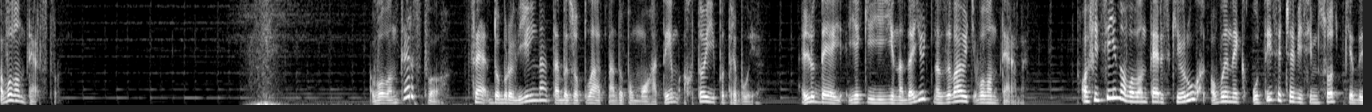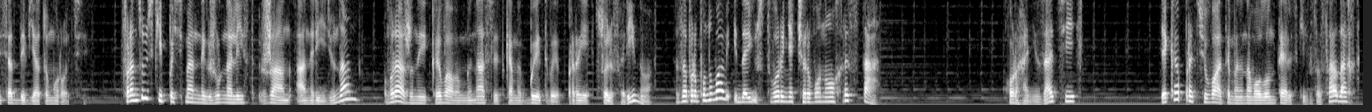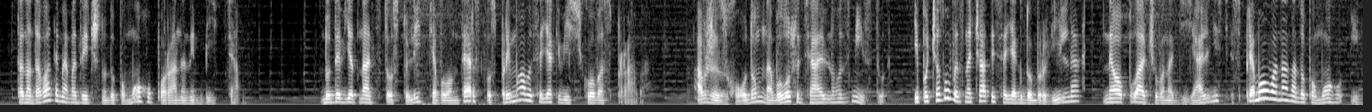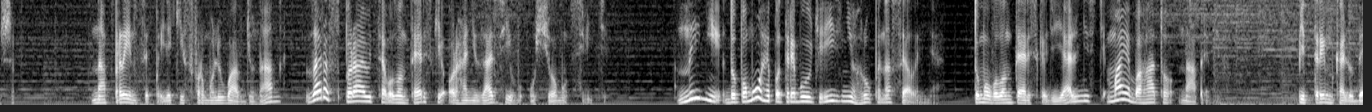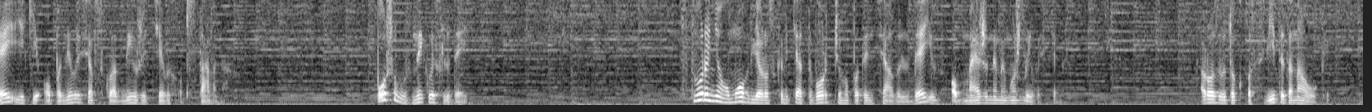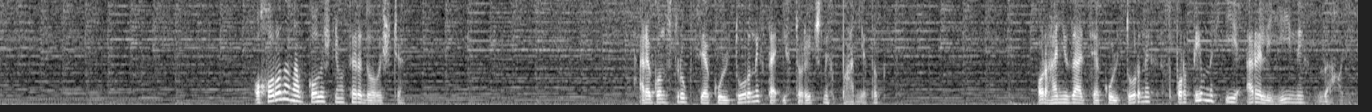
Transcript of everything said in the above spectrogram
Волонтерство. Волонтерство це добровільна та безоплатна допомога тим, хто її потребує. Людей, які її надають, називають волонтерами. Офіційно волонтерський рух виник у 1859 році. Французький письменник-журналіст Жан Анрі Дюнан, вражений кривавими наслідками битви при Сольферіно, запропонував ідею створення Червоного Хреста організації, яка працюватиме на волонтерських засадах та надаватиме медичну допомогу пораненим бійцям. До 19 століття волонтерство сприймалося як військова справа, а вже згодом набуло соціального змісту і почало визначатися як добровільна, неоплачувана діяльність, спрямована на допомогу іншим. На принципи, які сформулював Дюнан, зараз спираються волонтерські організації в усьому світі. Нині допомоги потребують різні групи населення, тому волонтерська діяльність має багато напрямів. Підтримка людей, які опинилися в складних життєвих обставинах. Пошук зниклих людей. Створення умов для розкриття творчого потенціалу людей з обмеженими можливостями. Розвиток освіти та науки. Охорона навколишнього середовища. Реконструкція культурних та історичних пам'яток. Організація культурних, спортивних і релігійних заходів.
